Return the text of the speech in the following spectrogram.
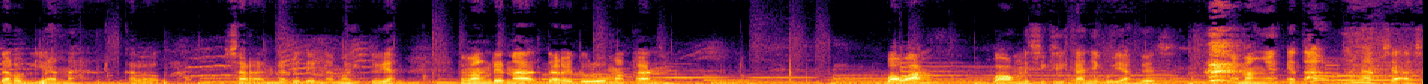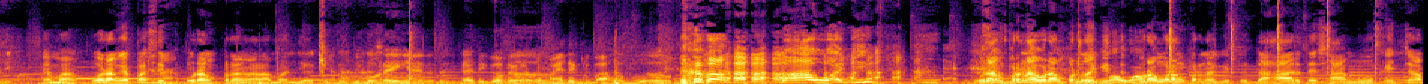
darugian lah. Kalau saran dari Dena mah gitu ya. Memang Dena dari dulu makan bawang bawang disiksikan yang uyah guys. Emang eta nah si asli. Emang orang ya pasti Enak. orang pernah ngalaman aja gitu. Enak. digorengnya itu teh. Eh digoreng itu mainnya di bahem lu Oh, bau anjing. Orang pernah orang pernah Bau gitu. bawang. orang orang pernah gitu. Dahar teh sangu kecap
